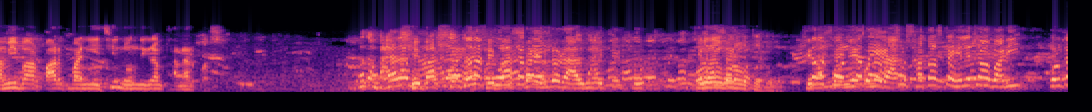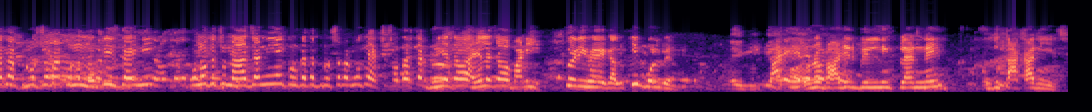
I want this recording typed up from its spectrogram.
আমি বা পার্ক বানিয়েছি নন্দীগ্রাম থানার পাশে। কোনো হেলে যাওয়া বাড়ি কলকাতা পুরসভা কোনো নোটিশ দেয়নি কোনো কিছু না জানিয়ে কলকাতা পুরসভার মধ্যে একশো সাতাশটা ভেঙে যাওয়া হেলে যাওয়া বাড়ি তৈরি হয়ে গেল। কি বলবেন? কোনো বাড়ির বিল্ডিং প্ল্যান নেই শুধু টাকা নিয়েছে।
